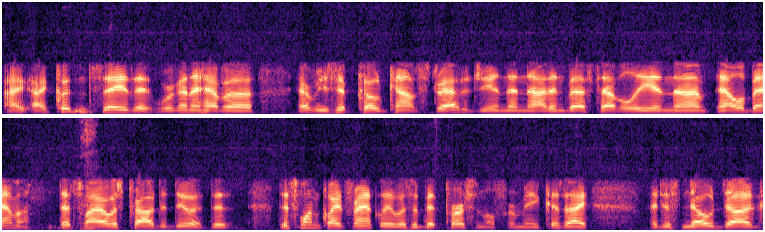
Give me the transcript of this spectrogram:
I, I couldn't say that we're going to have a every zip code count strategy and then not invest heavily in uh, Alabama. That's why I was proud to do it. This one, quite frankly, was a bit personal for me because I, I just know Doug.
